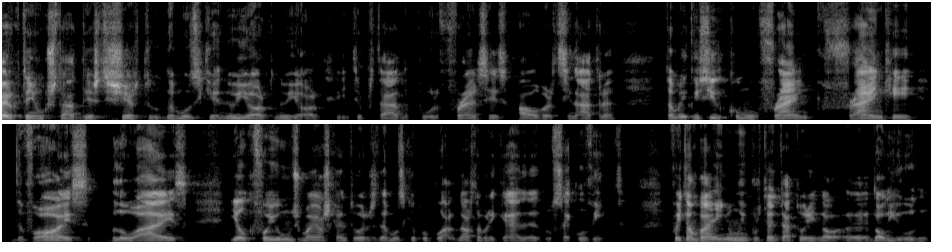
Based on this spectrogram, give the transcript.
Espero que tenham gostado deste excerto da música New York, New York, interpretado por Francis Albert Sinatra, também conhecido como Frank, Frankie, The Voice, Blue Eyes, ele que foi um dos maiores cantores da música popular norte-americana do século XX. Foi também um importante ator eh, de Hollywood,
